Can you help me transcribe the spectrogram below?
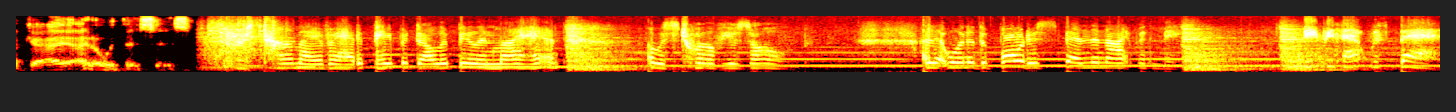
okay, I, I know what this is. First time I ever had a paper dollar bill in my hand, I was 12 years old. I let one of the boarders spend the night with me. Maybe that was bad,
